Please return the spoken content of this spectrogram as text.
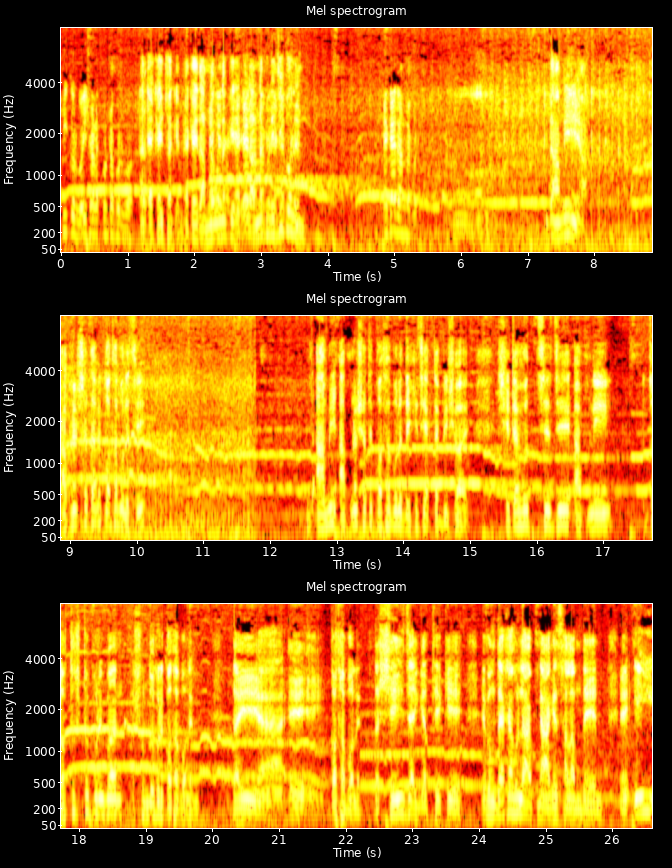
কি করব এই সারা কোনটা করব। আর একাই থাকেন? একাই রান্না একাই রান্না নিজেই করেন? একাই রান্না করি। কিন্তু আমি, আপনার সাথে আমি কথা বলেছি। আমি আপনার সাথে কথা বলে দেখেছি একটা বিষয়। সেটা হচ্ছে যে আপনি যথেষ্ট পরিমাণ সুন্দর করে কথা বলেন। তাই কথা বলেন। তা সেই জায়গা থেকে এবং দেখা হলে আপনি আগে সালাম দেন। এই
